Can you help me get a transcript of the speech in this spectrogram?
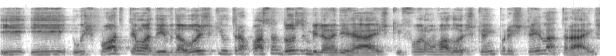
e, e, o esporte tem uma dívida hoje que ultrapassa 12 milhões de reais, que foram valores que eu emprestei lá atrás,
